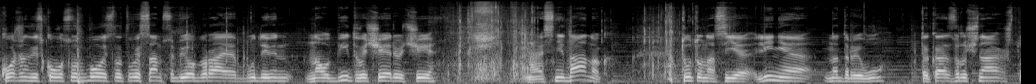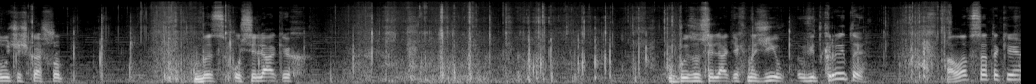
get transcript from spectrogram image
Кожен військовослужбовець Литви сам собі обирає, буде він на обід, вечерю чи е, сніданок. Тут у нас є лінія надриву, така зручна штучечка, щоб без усіляких без усіляких ножів відкрити, але все-таки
